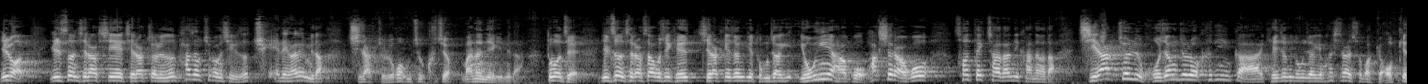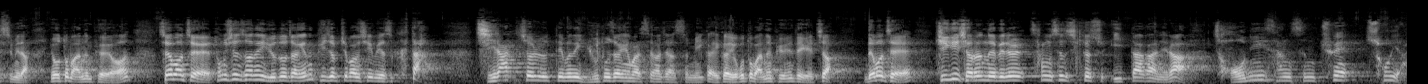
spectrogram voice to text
1번 일선 지락 시의 지락 전류는 타 접지 방식에서 최대가 됩니다. 지락 전류가 엄청 크죠. 많은 얘기입니다. 두 번째 일선 지락 사고 시 개- 지락 개전기 동작이 용이하고 확실하고 선택 차단이 가능하다. 지락 전류 고장 전류가 크니까 개정 동작이 확실할 수밖에 없겠습니다. 이것도 맞는 표현. 세 번째 통신선의 유도장애는 비접지 방식에 비해서 크다. 지락 전류 때문에 유도장애 발생하지 않습니까? 그러니까 이것도 맞는 표현이 되겠죠. 네 번째, 기기 절연 레벨을 상승시킬 수 있다가 아니라 전위 상승 최소야.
